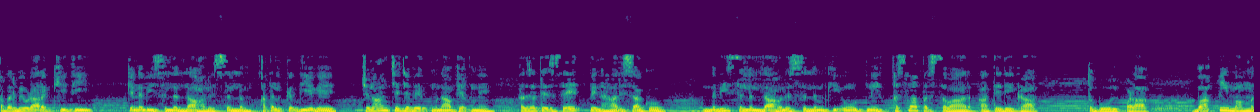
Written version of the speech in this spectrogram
خبر بھی اڑا رکھی تھی کہ نبی صلی اللہ علیہ وسلم قتل کر دیے گئے۔ چنانچہ جب ایک منافق نے حضرت زید بن حارثہ کو نبی صلی اللہ علیہ وسلم کی اونٹنی قصبہ پر سوار آتے دیکھا تو بول پڑا، واقعی محمد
